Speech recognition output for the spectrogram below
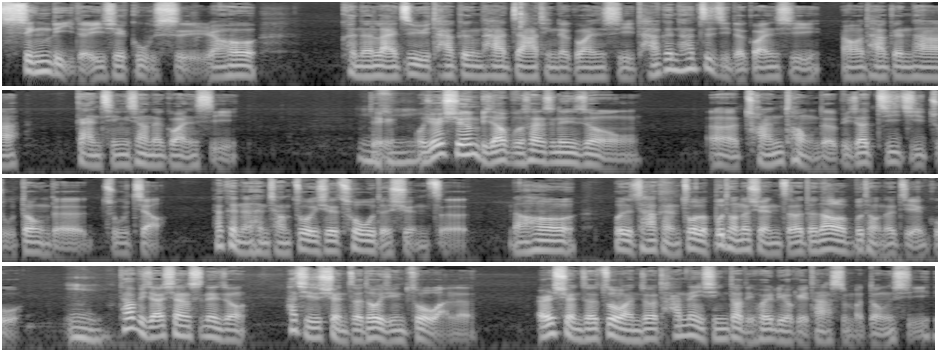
心理的一些故事，然后可能来自于他跟他家庭的关系，他跟他自己的关系，然后他跟他感情上的关系。对我觉得薛恩比较不算是那种呃传统的比较积极主动的主角，他可能很常做一些错误的选择，然后或者他可能做了不同的选择，得到了不同的结果。嗯，他比较像是那种他其实选择都已经做完了。而选择做完之后，他内心到底会留给他什么东西？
